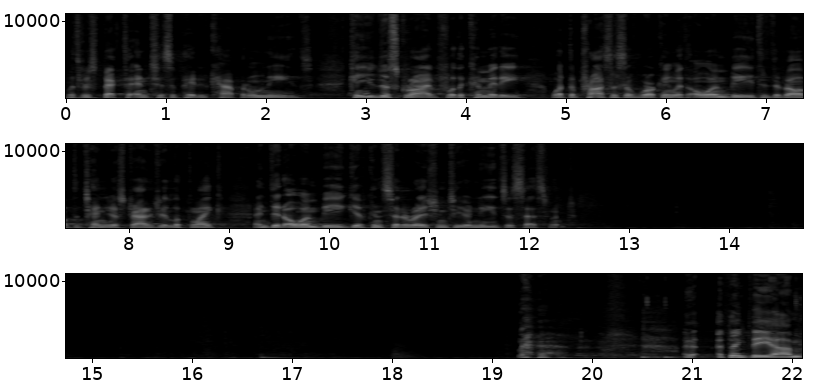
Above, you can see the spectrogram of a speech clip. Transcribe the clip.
with respect to anticipated capital needs. Can you describe for the committee what the process of working with OMB to develop the 10-year strategy looked like? And did OMB give consideration to your needs assessment? I think the um,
